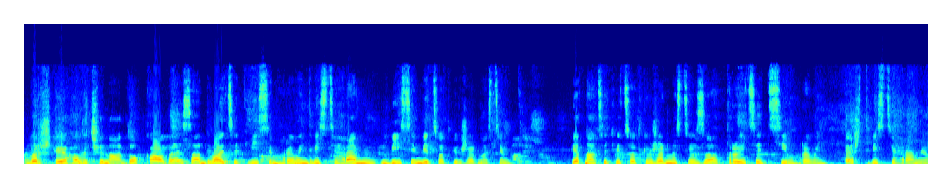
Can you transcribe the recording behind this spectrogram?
Вершки Галичина до кави за 28 гривень 200 грамів, 8% жирності. 15% жирності за 37 гривень, теж 200 грамів.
